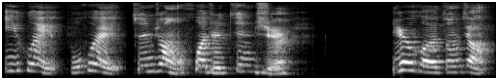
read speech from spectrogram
议会不会尊重或者禁止任何宗教，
